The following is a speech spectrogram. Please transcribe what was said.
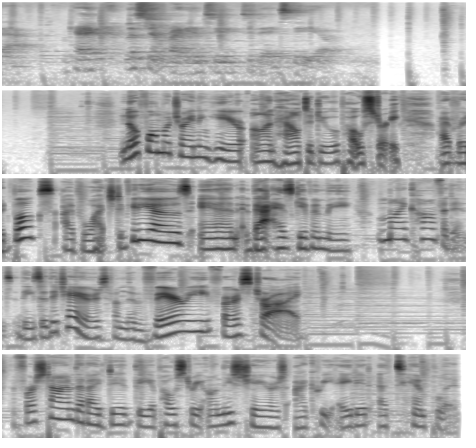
that. Okay, let's jump right into today's video. No formal training here on how to do upholstery. I've read books, I've watched videos, and that has given me my confidence. These are the chairs from the very first try. The first time that I did the upholstery on these chairs, I created a template.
